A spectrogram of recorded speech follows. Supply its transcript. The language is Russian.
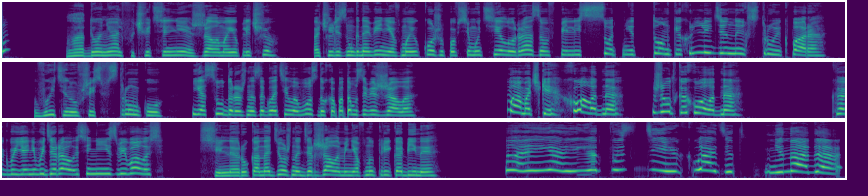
Ладонь Альфы чуть сильнее сжала мое плечо, а через мгновение в мою кожу по всему телу разом впились сотни тонких ледяных струек пара. Вытянувшись в струнку, я судорожно заглотила воздух, а потом завизжала. «Мамочки, холодно! Жутко холодно!» Как бы я ни выдиралась и не извивалась, Сильная рука надежно держала меня внутри кабины. «Ай-яй, отпусти! Хватит! Не надо!»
